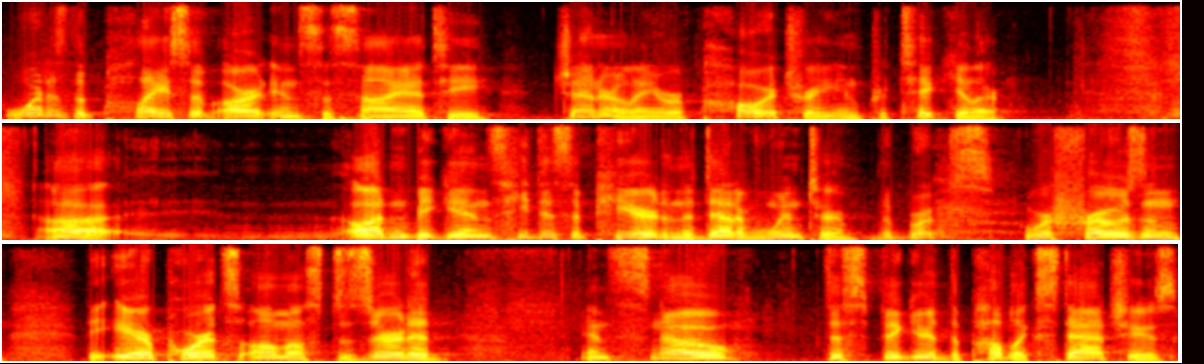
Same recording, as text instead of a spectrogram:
what is the place of art in society generally, or poetry in particular. Uh, Auden begins, he disappeared in the dead of winter. The brooks were frozen, the airports almost deserted, and snow disfigured the public statues.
